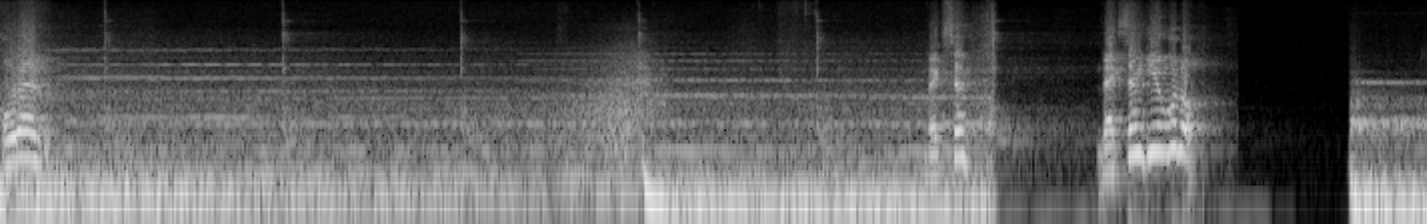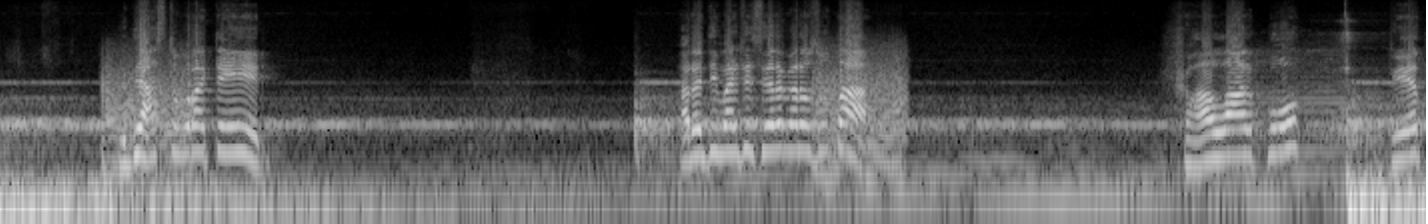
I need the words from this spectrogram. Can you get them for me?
খোলেন দেখছেন? দেখছেন কি ওগুলো? যদি আসতে বড় একটা আরে দি ভাই ছেড়ে বেরো জুতা। শালার কো তুই এত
